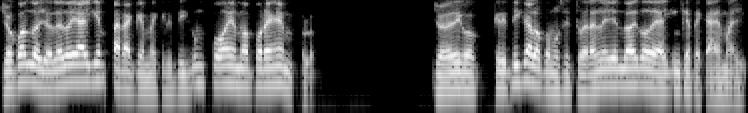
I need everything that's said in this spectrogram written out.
Yo cuando yo le doy a alguien para que me critique un poema, por ejemplo, yo le digo, critícalo como si estuvieras leyendo algo de alguien que te cae mal.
